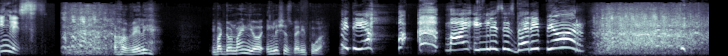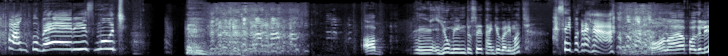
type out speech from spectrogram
English really but don't mind your English is very poor my English is very pure very smooth अब you mean to say thank you very much ऐसे ही पकड़े हैं। कौन आया पगली?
